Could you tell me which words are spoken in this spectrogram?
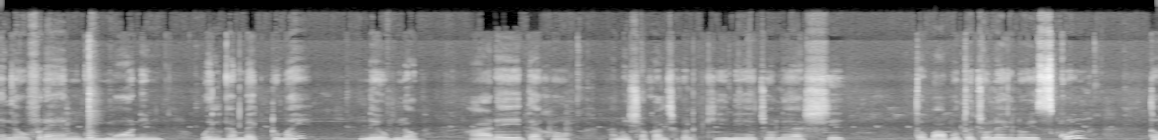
Hello friend good morning welcome back to my new blog আর এই দেখো, আমি সকাল সকাল কি নিয়ে চলে আসছি? তো বাবু তো চলে গেলো স্কুল, তো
